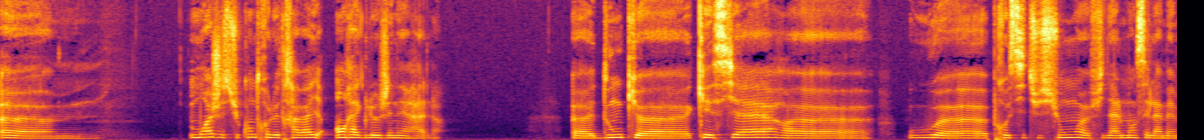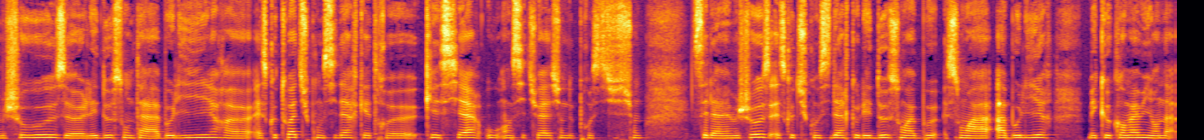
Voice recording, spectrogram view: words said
Moi, je suis contre le travail en règle générale. donc, caissière ou euh, prostitution, euh, finalement c'est la même chose, euh, les deux sont à abolir. Est-ce que toi tu considères qu'être caissière ou en situation de prostitution c'est la même chose? Est-ce que tu considères que les deux sont, à abolir mais que quand même il y, a,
